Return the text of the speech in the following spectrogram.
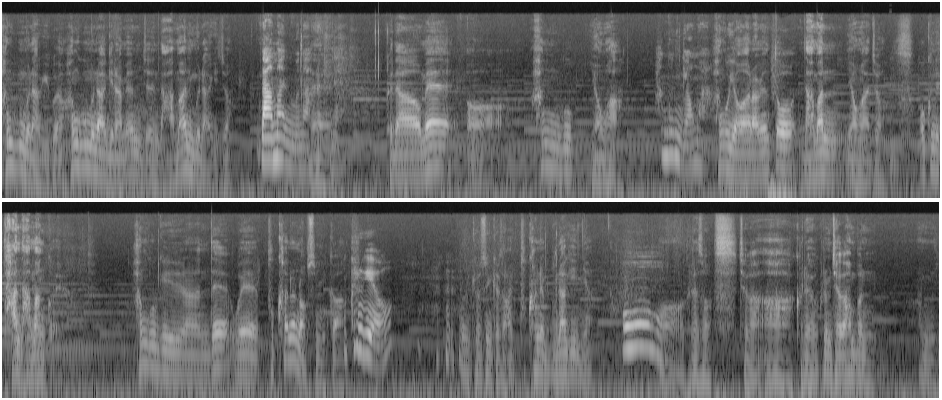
한국 문학이고요. 한국 문학이라면 이제 남한 문학이죠. 남한 문화. 네. 네. 그 다음에 어, 한국 영화. 한국 영화. 한국 영화라면 또 남한 영화죠. 어 근데 다 남한 거예요. 한국이라는데 왜 북한은 없습니까? 그러게요. 교수님께서 아, 북한에 문학이 있냐? 오. 어 그래서 제가 아 그래요? 그럼 제가 한번, 한번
